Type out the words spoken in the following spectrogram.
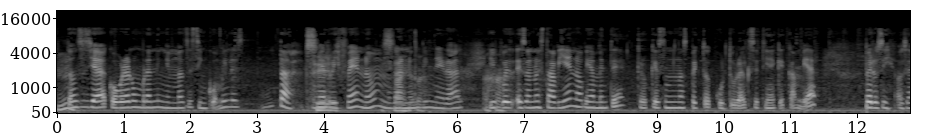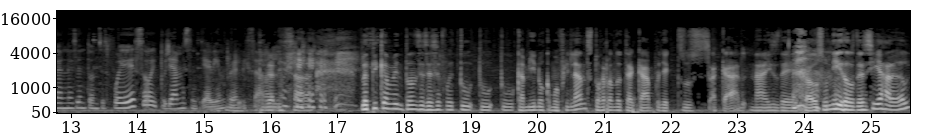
Entonces ya cobrar un branding en más de cinco mil es puta, Sí, me rifé, ¿no? Me gané un dineral. Y pues eso no está bien, obviamente. Creo que es un aspecto cultural que se tiene que cambiar. Pero sí, o sea, en ese entonces fue eso y pues ya me sentía bien realizada. Realizada. Platícame entonces, ese fue tu, tu, tu camino como freelance, tú agarrándote acá proyectos acá nice de Estados Unidos, de Seattle.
